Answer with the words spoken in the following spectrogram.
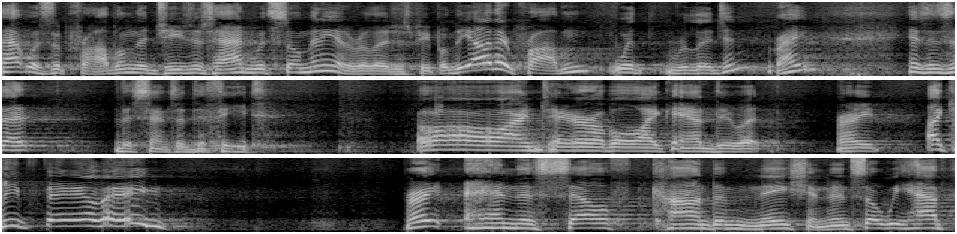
That was the problem that Jesus had with so many of the religious people. The other problem with religion, right, is, is that the sense of defeat. Oh, I'm terrible. I can't do it, right? I keep failing, right? And the self condemnation. And so we have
